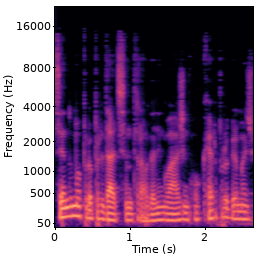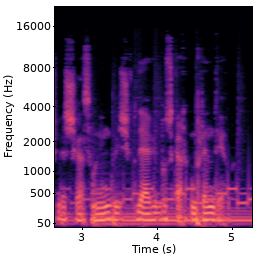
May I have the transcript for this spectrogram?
Sendo uma propriedade central da linguagem, qualquer programa de investigação linguística deve buscar compreendê-la.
